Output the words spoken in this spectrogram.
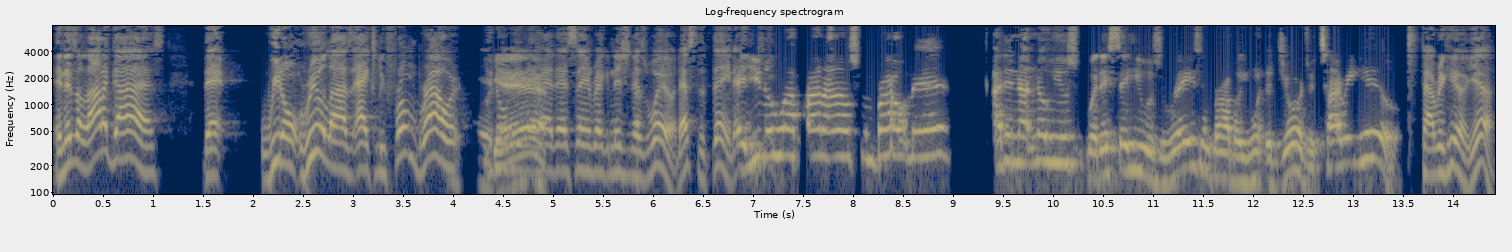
and there's a lot of guys that we don't realize actually from Broward. You know, what I mean, Yeah. that had that same recognition as well. That's the thing. Hey, you know who I found out I was from Broward, man? I did not know he was. Well, they say he was raised in Broward, but he went to Georgia. Tyreek Hill. Tyreek Hill, yeah,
